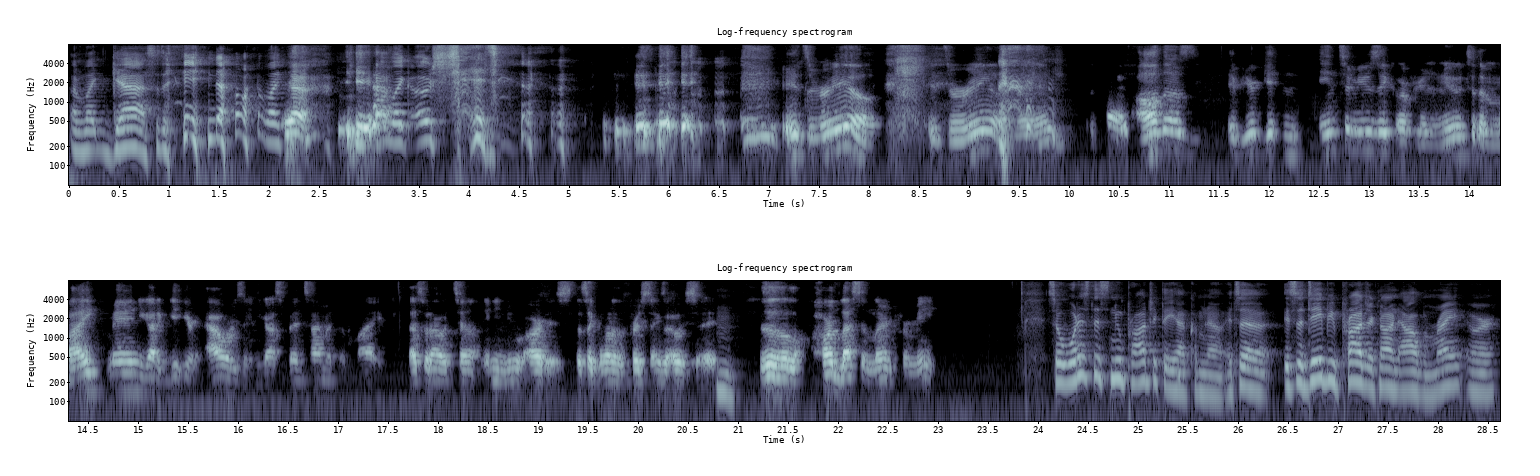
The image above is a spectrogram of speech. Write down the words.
I'm like gassed. you know, I'm like, Yeah, yeah. I'm like, oh shit. it's real. It's real, man. All those, if you're getting into music or if you're new to the mic, man, you got to get your hours in. You got to spend time at the mic. That's what I would tell any new artist. That's like one of the first things I always say. Mm. This is a hard lesson learned for me. So, what is this new project that you have coming out? It's a it's a debut project, not an album, right? Or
